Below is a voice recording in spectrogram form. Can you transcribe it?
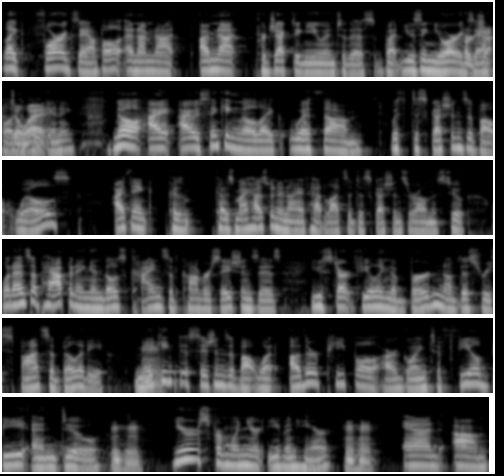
Like for example, and I'm not I'm not projecting you into this, but using your example Project at away. the beginning. No, I I was thinking though, like with um with discussions about wills, I think because because my husband and I have had lots of discussions around this too. What ends up happening in those kinds of conversations is you start feeling the burden of this responsibility, mm. making decisions about what other people are going to feel, be, and do mm-hmm. years from when you're even here, mm-hmm. and um,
